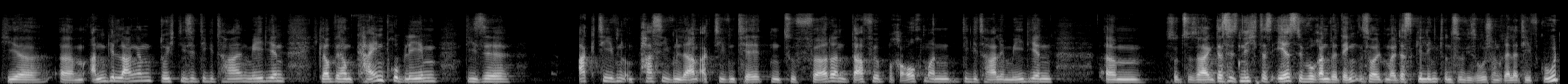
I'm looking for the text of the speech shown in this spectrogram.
hier ähm, angelangen durch diese digitalen Medien. Ich glaube, wir haben kein Problem, diese aktiven und passiven Lernaktivitäten zu fördern. Dafür braucht man digitale Medien ähm, sozusagen. Das ist nicht das Erste, woran wir denken sollten, weil das gelingt uns sowieso schon relativ gut.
